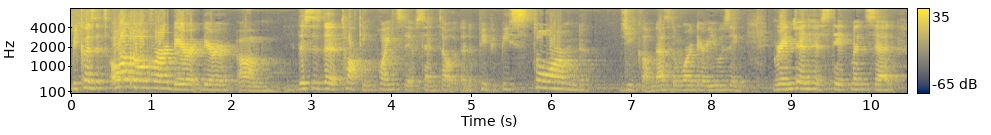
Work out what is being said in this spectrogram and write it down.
because it's all over their, their, um, this is the talking points they've sent out, that the PPP stormed GECOM, that's the word they're using. Granger in his statement said,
